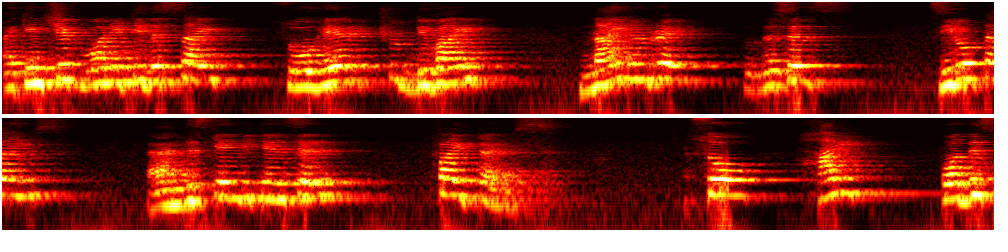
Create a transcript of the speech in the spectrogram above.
I can shift 180 this side. So here it should divide 900. So this is 0 times and this can be cancelled 5 times. So height for this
